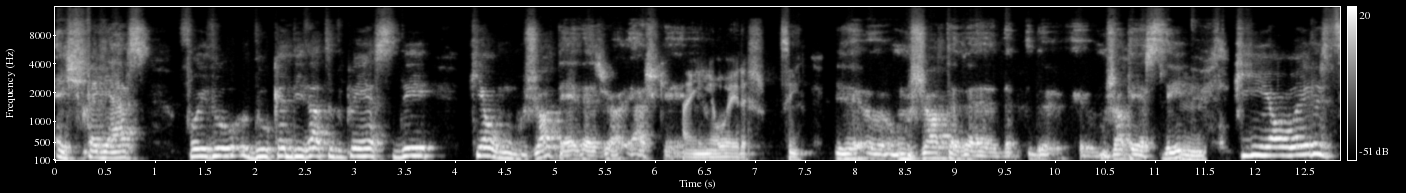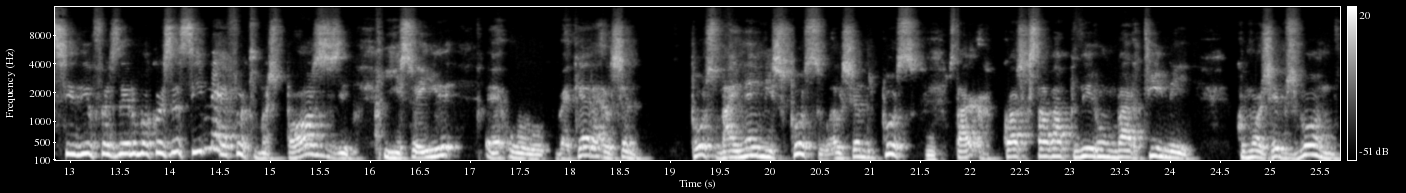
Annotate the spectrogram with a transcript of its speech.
a espalhar-se, foi do, do candidato do PSD que é um J, é da, acho que é. Em Oeiras, sim. Eh, um J da, da, de, um JSD, hum. que em Oeiras decidiu fazer uma coisa assim, néfila, umas poses, e, e isso aí, é, o, como é que era? Alexandre Poço, My Name is Poço, Alexandre Poço, hum. está, quase que estava a pedir um martini como o James Bond,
